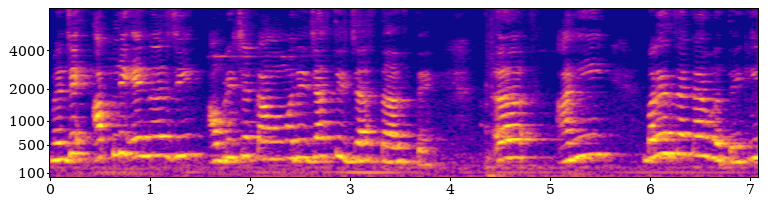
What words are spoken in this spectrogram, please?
म्हणजे आपली एनर्जी आवडीच्या कामामध्ये जास्तीत जास्त असते. आणि बऱ्याचदा काय होते की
